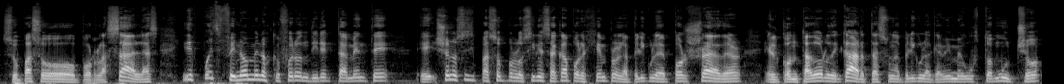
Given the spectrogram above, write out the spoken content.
su paso por las salas y después fenómenos que fueron directamente eh, yo no sé si pasó por los cines acá por ejemplo la película de Paul Schrader El contador de cartas una película que a mí me gustó mucho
